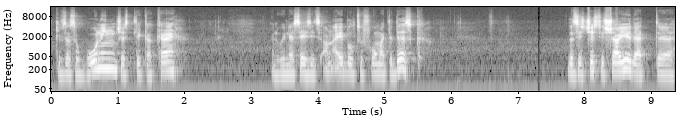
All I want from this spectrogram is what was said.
It gives us a warning just click ok. And Windows says it's unable to format the disk. This is just to show you that the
